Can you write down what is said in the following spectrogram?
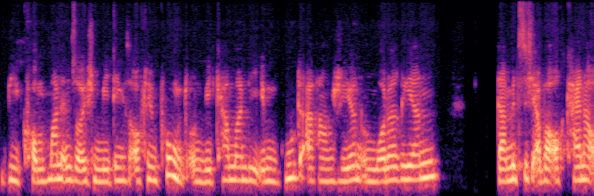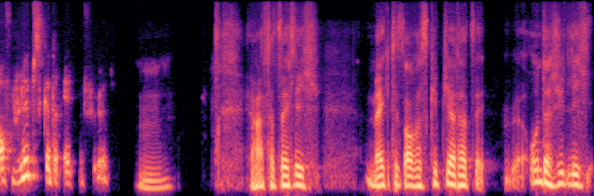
Wie kommt man in solchen Meetings auf den Punkt und wie kann man die eben gut arrangieren und moderieren, damit sich aber auch keiner auf den Schlips getreten fühlt. Hm. Ja, tatsächlich merke ich das auch. Es gibt ja tatsächlich unterschiedlich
